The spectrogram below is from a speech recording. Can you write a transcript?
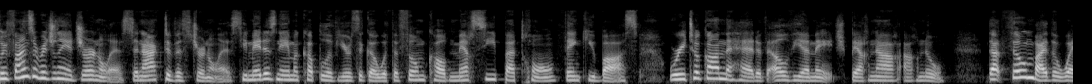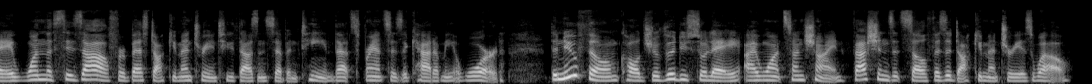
Ruffin's originally a journalist, an activist journalist. He made his name a couple of years ago with a film called Merci Patron, Thank You Boss, where he took on the head of LVMH, Bernard Arnault. That film, by the way, won the César for Best Documentary in 2017. That's France's Academy Award. The new film, called Je veux du soleil, I Want Sunshine, fashions itself as a documentary as well.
